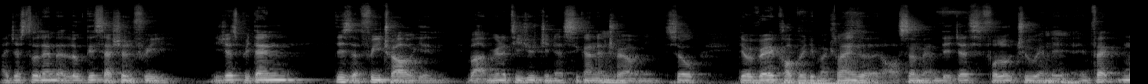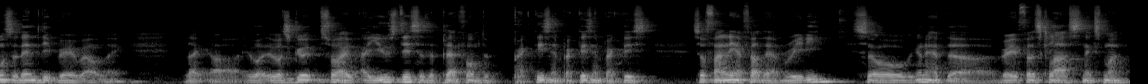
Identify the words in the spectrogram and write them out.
I just told them that look, this session free. You just pretend this is a free trial again, but I'm gonna teach you gymnastica natural only. So they were very cooperative. My clients are awesome and they just followed through and they in fact most of them did very well. Like like uh, it was it was good. So I, I used this as a platform to practice and practice and practice. So finally I felt that I'm ready. So we're gonna have the very first class next month.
